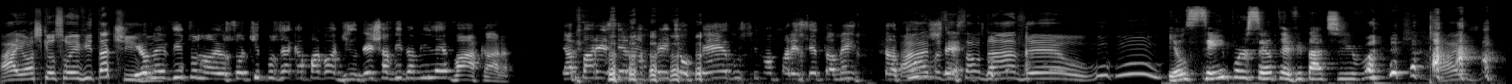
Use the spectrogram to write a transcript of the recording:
Ah, eu acho que eu sou evitativo. Eu não evito, não. Eu sou tipo Zeca Pagodinho. Deixa a vida me levar, cara. Se aparecer na frente, eu pego. Se não aparecer também, tá tudo Ai, você é certo. é saudável! Uhul. Eu 100% evitativa. Ai.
